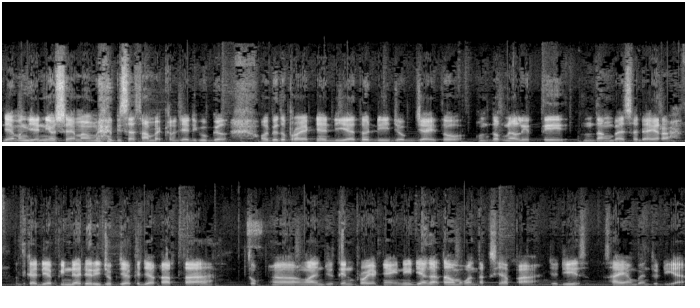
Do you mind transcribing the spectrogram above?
Dia emang jenius ya, emang bisa sampai kerja di Google. Waktu itu proyeknya dia tuh di Jogja itu untuk neliti tentang bahasa daerah. Ketika dia pindah dari Jogja ke Jakarta, untuk uh, ngelanjutin proyeknya ini dia nggak tahu mau kontak siapa. Jadi saya yang bantu dia.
